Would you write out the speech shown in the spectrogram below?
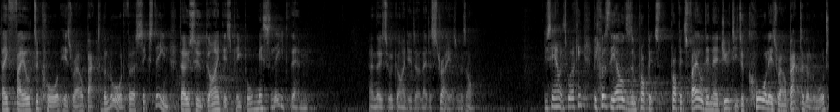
they failed to call Israel back to the Lord. Verse 16, those who guide this people mislead them, and those who are guided are led astray as a result. You see how it's working? Because the elders and prophets, prophets failed in their duty to call Israel back to the Lord,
